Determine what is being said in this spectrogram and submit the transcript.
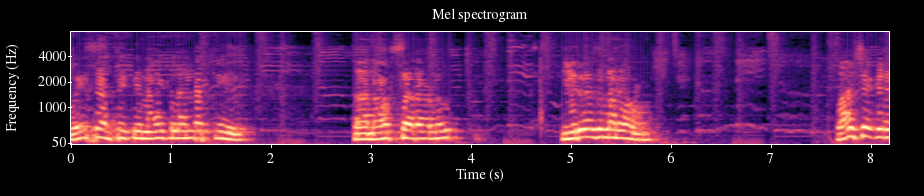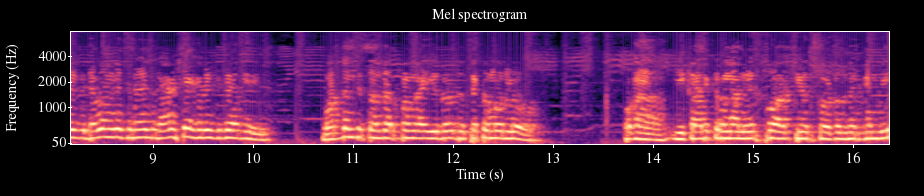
వైఎస్ఆర్సీపీ నాయకులందరికీ నా నమస్కారాలు. ఈరోజు మనం రాజశేఖర రెడ్డి దివంగత నాయకు రాజశేఖర రెడ్డి గారి వర్ధంతి సందర్భంగా ఈరోజు చిత్తమూరులో ఒక ఈ కార్యక్రమాన్ని ఏర్పాటు చేసుకోవడం జరిగింది.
